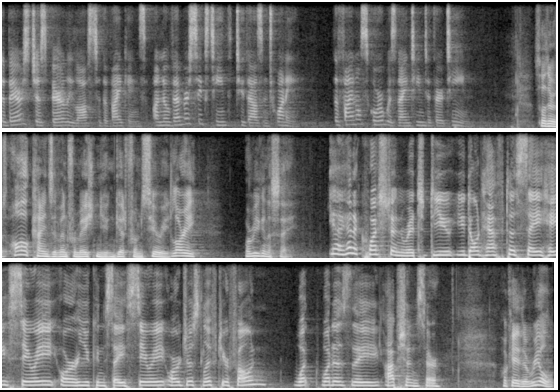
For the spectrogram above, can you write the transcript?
The Bears just barely lost to the Vikings on November 16, 2020. The final score was 19 to 13. So there's all kinds of information you can get from Siri. Lori, what were you going to say? Yeah, I had a question, Rich. Do you you don't have to say "Hey Siri" or you can say Siri or just lift your phone? What what is the options there? Okay, the real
